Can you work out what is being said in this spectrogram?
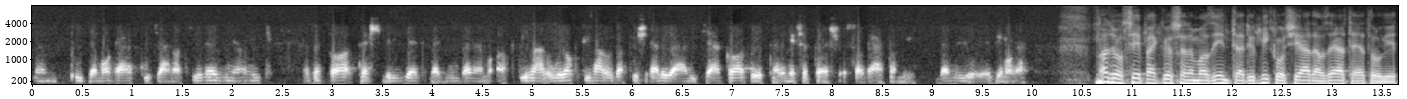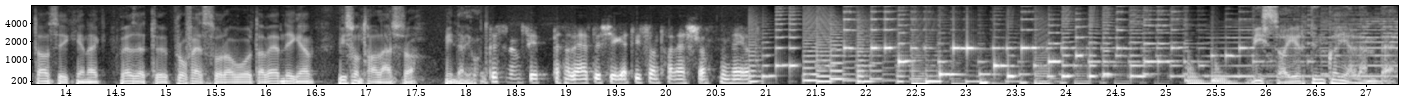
nem tudja magát kutyának érezni, amik ezek a testvérigyek megint be nem aktiváló, aktiválódnak és előállítják az ő természetes szagát, ami benne jól érzi magát. Nagyon szépen köszönöm az interjút. Miklós Jádám az ELTE etológiai tanszékének vezető professzora volt a vendégem. Viszont hallásra, minden jót! Köszönöm szépen a lehetőséget, viszont hallásra, minden jót! Visszaértünk a jelenbe.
